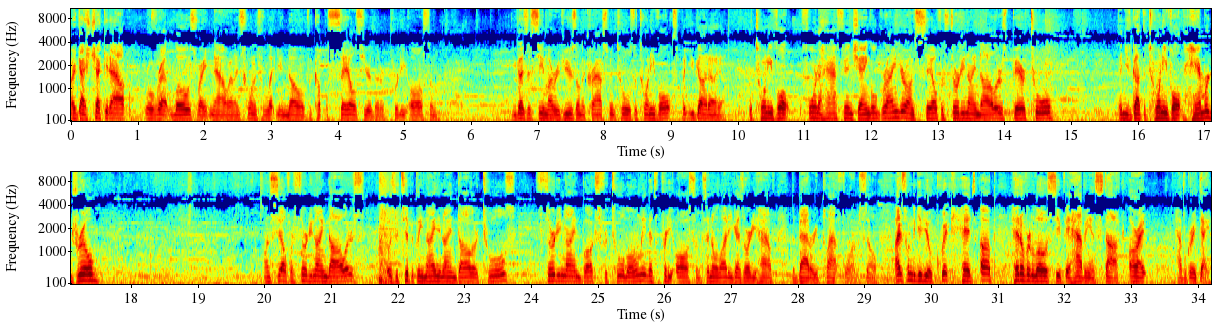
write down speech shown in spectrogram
All right, guys, check it out. We're over at Lowe's right now, and I just wanted to let you know of a couple sales here that are pretty awesome. You guys have seen my reviews on the Craftsman tools, the 20 volts, but you got a the 20 volt four and a half inch angle grinder on sale for $39, bare tool. Then you've got the 20 volt hammer drill on sale for $39. Those are typically $99 tools. 39 bucks for tool only. That's pretty awesome because I know a lot of you guys already have the battery platform. So I just wanted to give you a quick heads up. Head over to Lowe's, see if they have any in stock. All right, have a great day.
